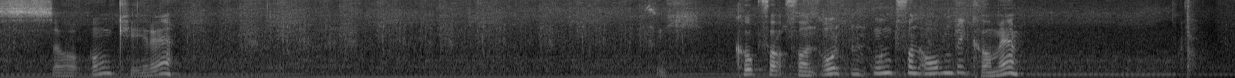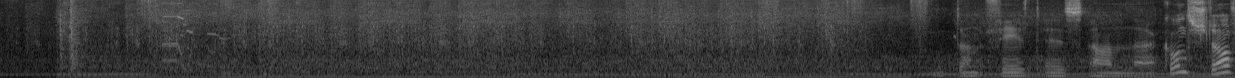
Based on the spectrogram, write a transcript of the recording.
das so umkehre. Dass ich Kupfer von unten und von oben bekomme. Dann fehlt es an äh, Kunststoff.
